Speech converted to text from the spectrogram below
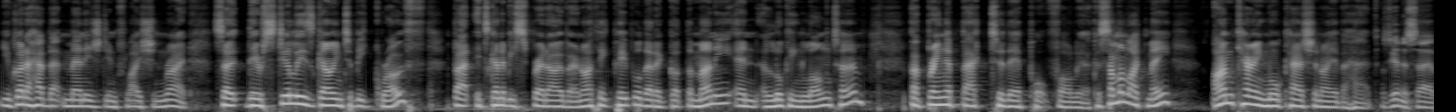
you've got to have that managed inflation rate. So there still is going to be growth, but it's going to be spread over. And I think people that have got the money and are looking long term, but bring it back to their portfolio. Because someone like me, I'm carrying more cash than I ever had. I was going to say,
